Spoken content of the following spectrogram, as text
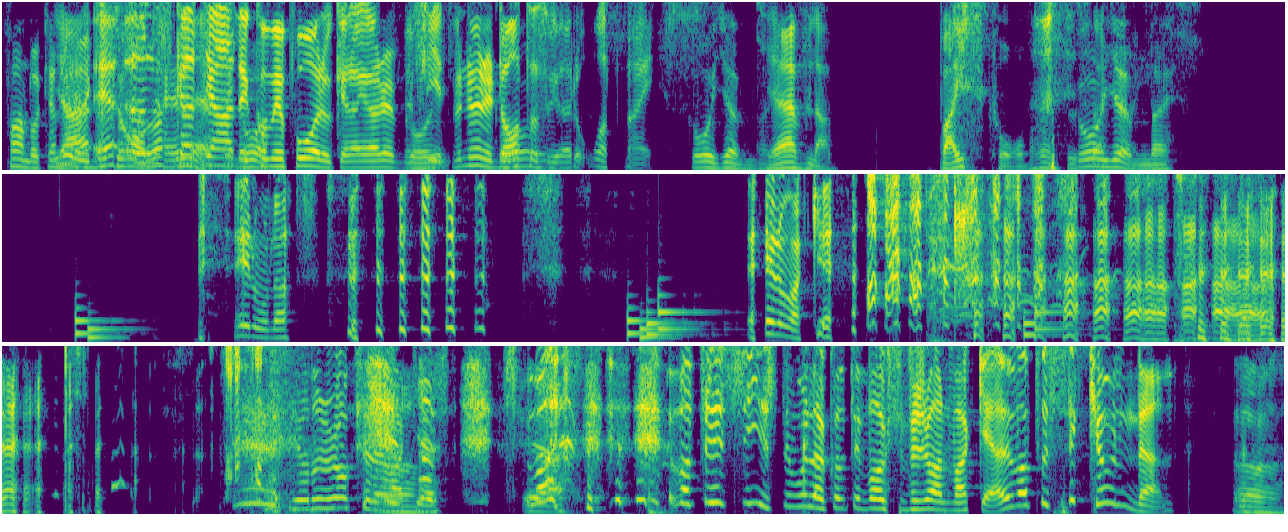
Fan då kan Ja, du jag önskar att med. jag hade Gå. kommit på det och kunnat göra det med Gå- flit, men nu är det data som gör det åt mig. gå och göm dig. Jävla bajskorv Gå och göm dig. Hej Nona! Hej då Macke! Gjorde du också det Macke? Det var, det var precis när Ola kom tillbaka så försvann Macke. Det var på sekunden! Åh.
